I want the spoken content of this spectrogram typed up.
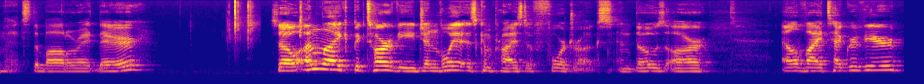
That's the bottle right there. So unlike Biktarvy, Genvoya is comprised of four drugs, and those are elvitegravir,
